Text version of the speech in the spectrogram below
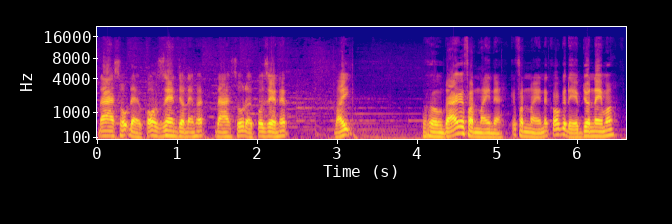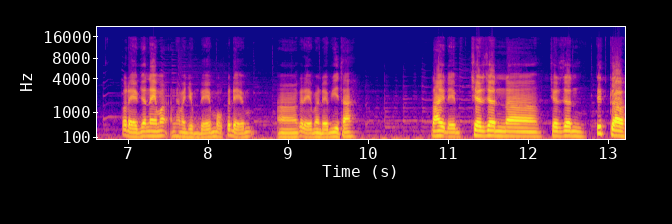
đa số đều có gen cho anh em hết đa số đều có gen hết. Đấy. Thường đá cái phần này nè cái phần này nó có cái điểm cho anh em á có điểm cho anh em á anh em mà dùng điểm một cái điểm à, cái điểm là điểm gì ta? Đây điểm trên gen uh, trên gen ticker.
